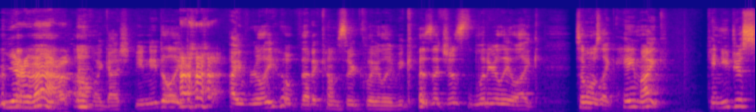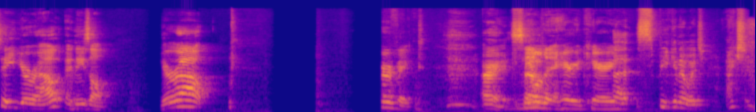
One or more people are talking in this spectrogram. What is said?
You're out. oh my gosh, you need to like. I really hope that it comes through clearly because it just literally like someone was like, "Hey, Mike, can you just say you're out?" And he's all, "You're out." Perfect. All right, so Nailed it, Harry Caray. Uh, speaking of which, actually,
